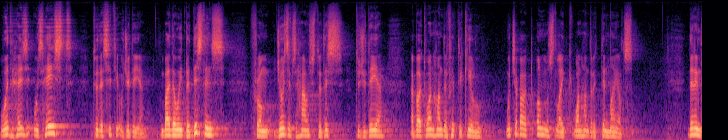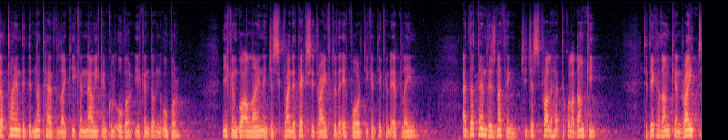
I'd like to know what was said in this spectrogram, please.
with, his, with haste to the city of Judea. By the way, the distance from Joseph's house to this to Judea about 150 kilo, which about almost like 110 miles. During that time, they did not have like you can now you can call Uber, you can do an Uber, you can go online and just find a taxi, drive to the airport, you can take an airplane. At that time, there's nothing. She just probably had to call a donkey to take a donkey and ride,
